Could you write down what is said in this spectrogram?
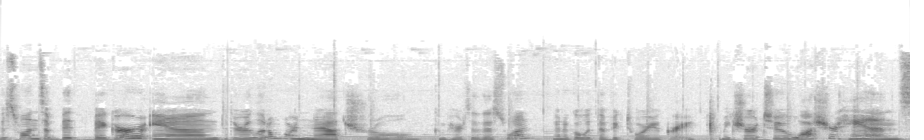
This one's a bit bigger and they're a little more natural compared to this one. I'm gonna go with the Victoria Gray. Make sure to wash your hands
